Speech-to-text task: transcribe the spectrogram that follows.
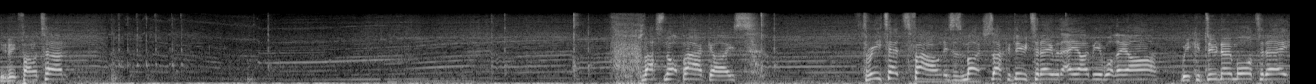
A big final turn. That's not bad, guys. Three tenths found is as much as I could do today with AI being what they are. We could do no more today.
